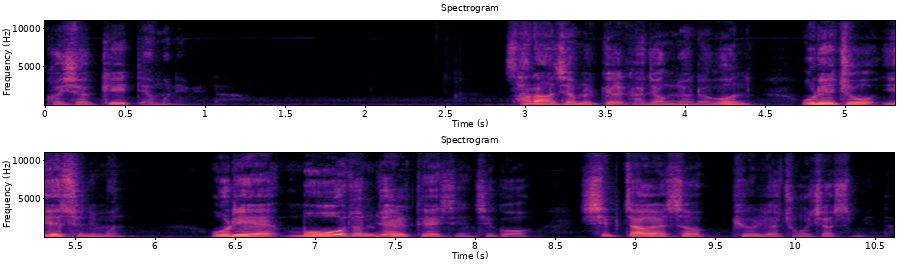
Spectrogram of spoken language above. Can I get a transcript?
것이었기 때문입니다. 사랑하는 제물길 가정 여러분, 우리 주 예수님은 우리의 모든 죄를 대신 지고 십자가에서 피 흘려 죽으셨습니다.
